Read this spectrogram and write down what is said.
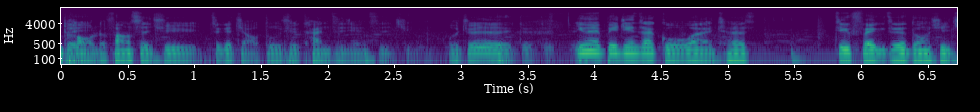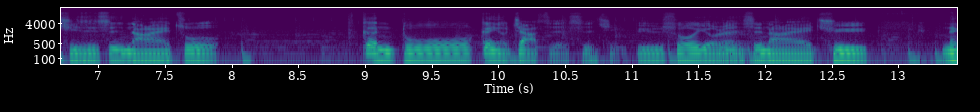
讨的方式去这个角度去看这件事情。我觉得，对对对，对，因为毕竟在国外，它 Deepfake 这个东西其实是拿来做。更多更有价值的事情，比如说有人是拿来去那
